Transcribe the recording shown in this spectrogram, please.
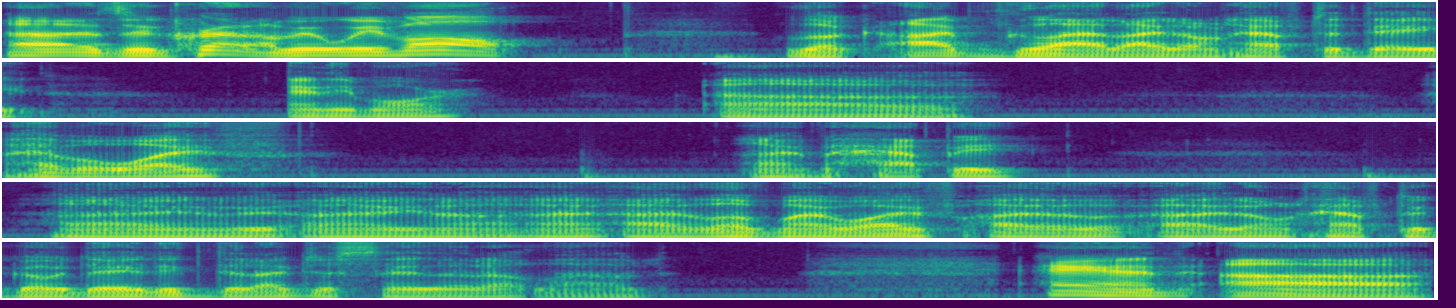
Uh, it's incredible. I mean, we've all, look, I'm glad I don't have to date anymore. Uh, I have a wife. I'm happy. I, I you know, I, I love my wife. I, I don't have to go dating. Did I just say that out loud? And, uh,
